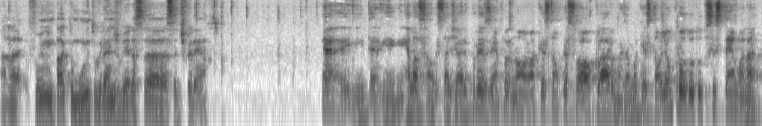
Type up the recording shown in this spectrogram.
uh, foi um impacto muito grande ver essa, essa diferença. É, em, em, relação ao estagiário, por exemplo, não é uma questão pessoal, claro, mas é uma questão, ele é um produto do sistema, né?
